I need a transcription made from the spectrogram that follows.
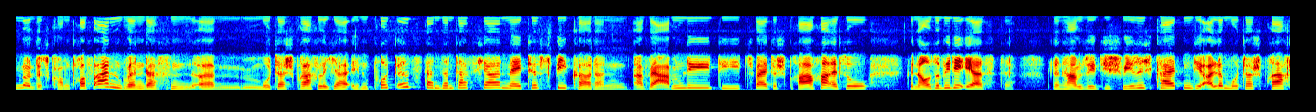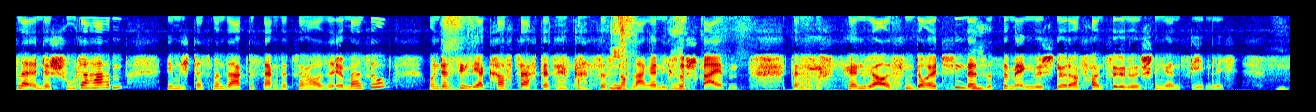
Na, das kommt drauf an. Wenn das ein ähm, muttersprachlicher Input ist, dann sind das ja Native Speaker. Dann erwerben die die zweite Sprache, also genauso wie die erste. Und dann haben sie die Schwierigkeiten, die alle Muttersprachler in der Schule haben, nämlich dass man sagt, das sagen wir zu Hause immer so und dass die Lehrkraft sagt, deshalb kannst du es noch lange nicht ja. so schreiben. Das kennen wir aus dem Deutschen, das hm. ist im Englischen oder Französischen ganz ähnlich. Hm.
